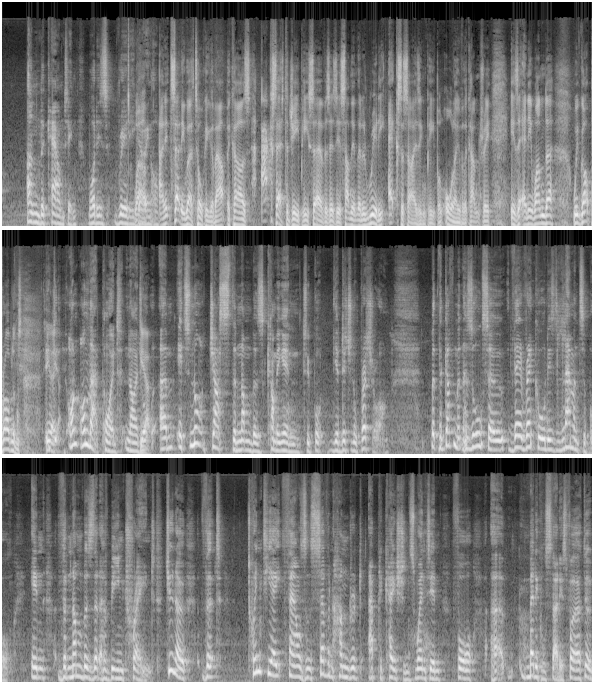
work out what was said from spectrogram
undercounting what is really well, going on. And it's certainly worth talking about because access to GP services is something that is really exercising people all over the country. Is it any wonder we've got problems? You know, on, on that point, Nigel, yeah. um, it's not just the numbers coming in to put the additional pressure on, but the government has also, their record is lamentable in the numbers that have been trained. Do you know that 28,700 applications went in for uh, medical studies for uh,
